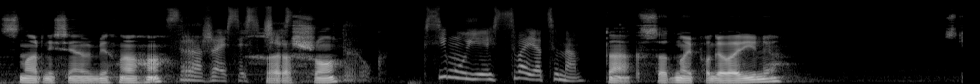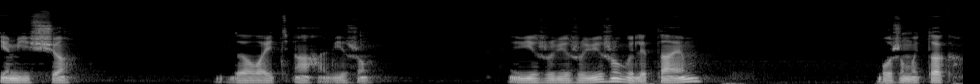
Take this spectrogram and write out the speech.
Снарнися, ага, Сражайся с хорошо. друг. Всему есть своя цена. Так, с одной поговорили. С кем еще? Давайте, ага, вижу. Вижу, вижу, вижу, вылетаем. Боже мой, так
